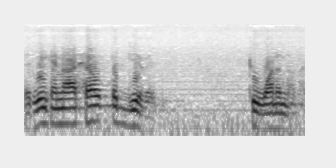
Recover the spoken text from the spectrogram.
that we cannot help but give it to one another.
